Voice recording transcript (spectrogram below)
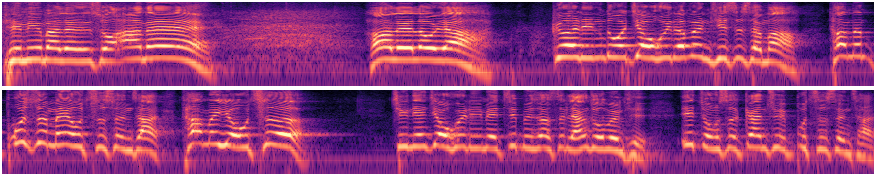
听明白的人说阿门，哈利路亚。哥林多教会的问题是什么？他们不是没有吃圣餐，他们有吃。今天教会里面基本上是两种问题：一种是干脆不吃圣餐，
